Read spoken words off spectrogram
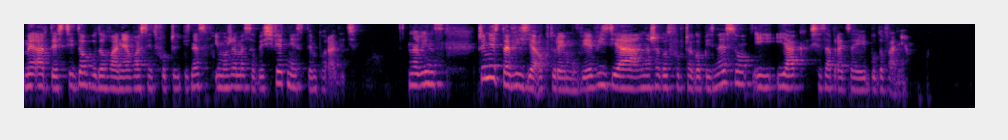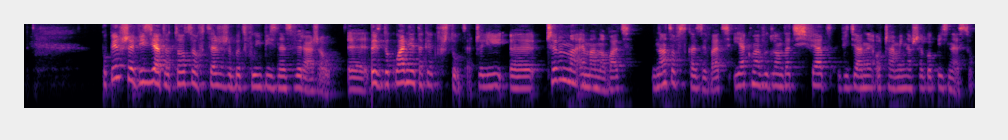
my artyści, do budowania właśnie twórczych biznesów i możemy sobie świetnie z tym poradzić. No więc Czym jest ta wizja, o której mówię? Wizja naszego twórczego biznesu i jak się zabrać za jej budowanie? Po pierwsze, wizja to to, co chcesz, żeby Twój biznes wyrażał. E, to jest dokładnie tak jak w sztuce, czyli e, czym ma emanować na co wskazywać, jak ma wyglądać świat widziany oczami naszego biznesu.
